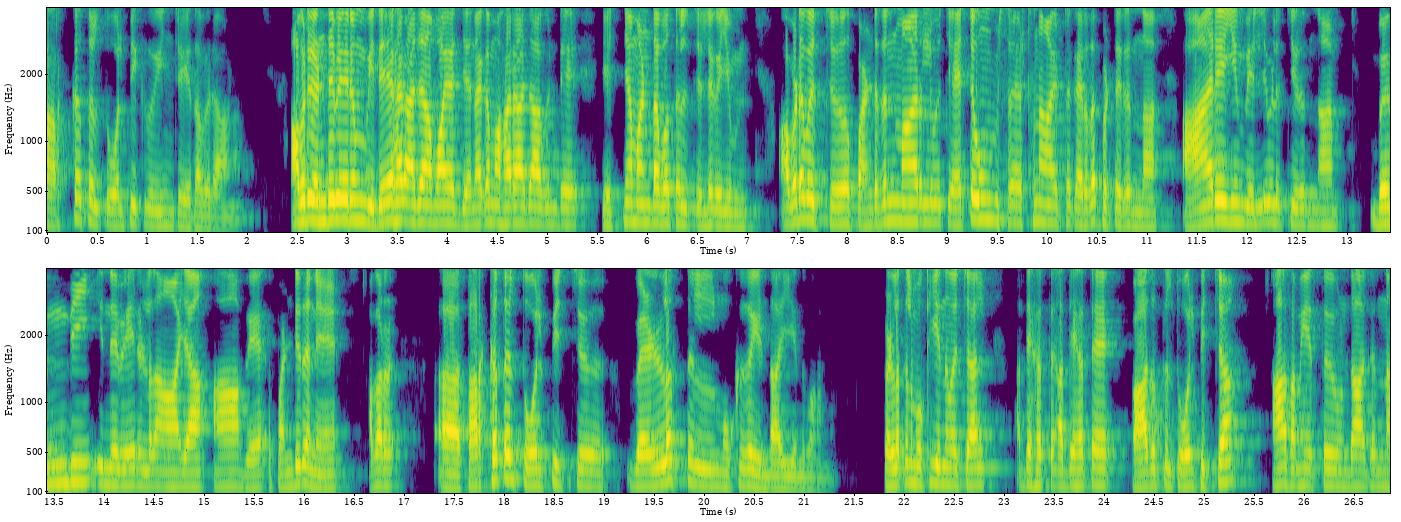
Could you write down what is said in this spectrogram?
തർക്കത്തിൽ തോൽപ്പിക്കുകയും ചെയ്തവരാണ്. അവർ രണ്ടുപേരും വിദേഹ രാജാവായ ജനക മഹാരാജാവിന്റെ യജ്ഞമണ്ഡപത്തിൽ ചെല്ലുകയും അവിടെ വെച്ച് പണ്ഡിതന്മാരിൽ വെച്ച് ഏറ്റവും ശ്രേഷ്ഠനായിട്ട് കരുതപ്പെട്ടിരുന്ന ആരെയും വെല്ലുവിളിച്ചിരുന്ന ബന്ദി എന്ന പേരുള്ളതായ ആ വേ പണ്ഡിതനെ അവർ തർക്കത്തിൽ തോൽപ്പിച്ച് വെള്ളത്തിൽ മുക്കുകയുണ്ടായി എന്ന് പറഞ്ഞു. വെള്ളത്തിൽ മുക്കി എന്ന് വെച്ചാൽ അദ്ദേഹത്തെ അദ്ദേഹത്തെ പാദത്തിൽ തോൽപ്പിച്ച ആ സമയത്ത് ഉണ്ടാകുന്ന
